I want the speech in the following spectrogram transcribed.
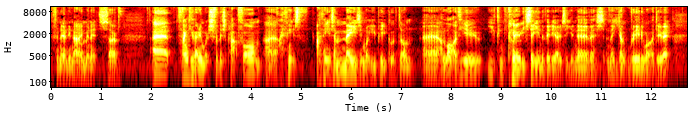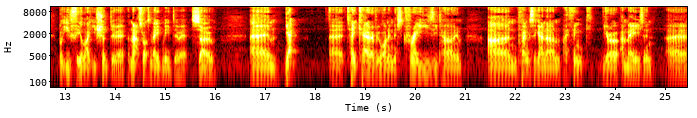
for nearly nine minutes. So uh, thank you very much for this platform. Uh, I think it's I think it's amazing what you people have done. Uh, a lot of you, you can clearly see in the videos that you're nervous and that you don't really want to do it, but you feel like you should do it, and that's what's made me do it. So, um, yeah, uh, take care everyone in this crazy time, and thanks again, Anne. I think you're amazing. Uh,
